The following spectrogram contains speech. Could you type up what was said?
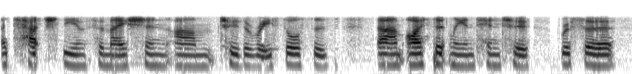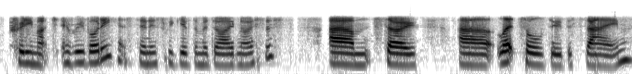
um, attached the information um, to the resources. Um, I certainly intend to refer pretty much everybody as soon as we give them a diagnosis. so uh, let's all do the same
